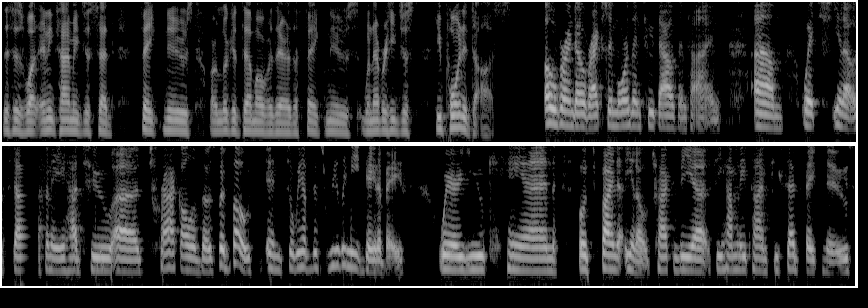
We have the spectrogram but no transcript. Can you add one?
This is what anytime he just said fake news or look at them over there, the fake news. Whenever he just he pointed to us over and over, actually more than two thousand times, um, which you know Stephanie had to uh, track all of those, but both. And so we have this really neat database where you can both find you know track via see how many times he said fake news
